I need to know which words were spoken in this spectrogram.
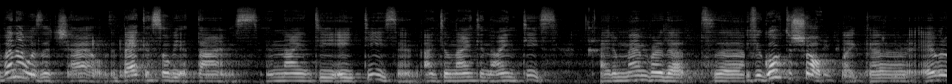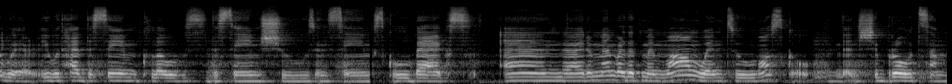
When I was a child, back in Soviet times, in 1980s and until 1990s, I remember that uh, if you go to shop, like uh, everywhere, you would have the same clothes, the same shoes, and same school bags. And I remember that my mom went to Moscow, and then she brought some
